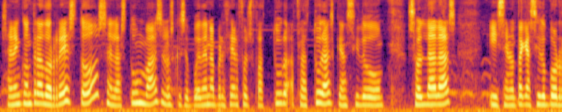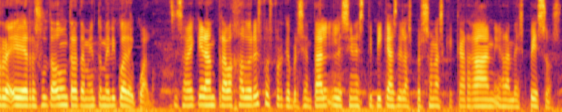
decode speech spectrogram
Se han encontrado restos en las tumbas en los que se pueden apreciar pues, fracturas que han sido soldadas y se nota que ha sido por eh, resultado de un tratamiento médico adecuado. Se sabe que eran trabajadores pues porque presentan lesiones típicas de las personas personas que cargan grandes pesos,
